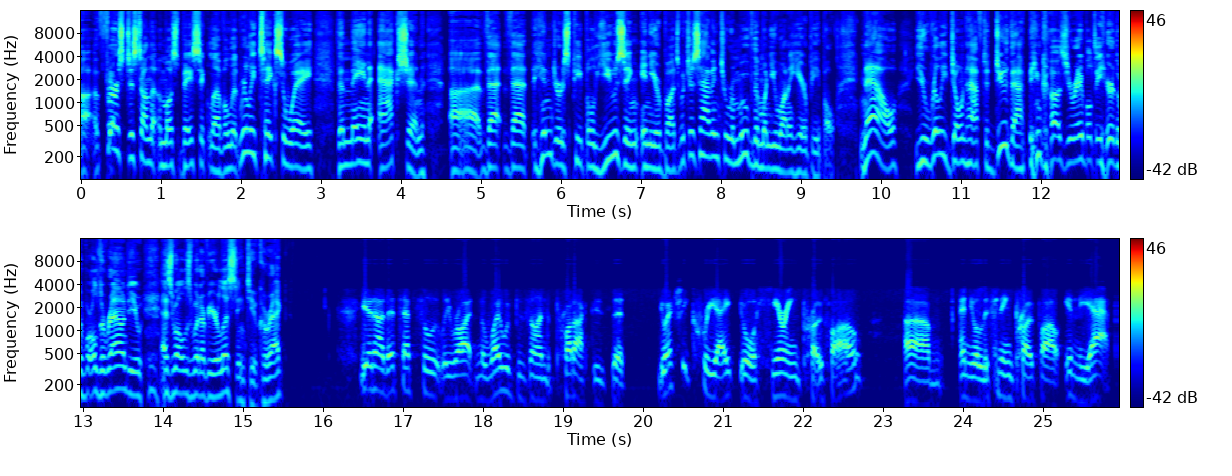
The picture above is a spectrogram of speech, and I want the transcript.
Uh, first, yep. just on the most basic level, it really takes away the main action uh, that that hinders people using in earbuds, which is having to remove them when you want to hear people. Now, you really don't have to do that because you're able to hear the world around you as well as whatever you're listening to. Correct? Yeah, no, that's absolutely right. And the way we've designed the product is that you actually create your hearing profile um, and your listening profile in the app,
